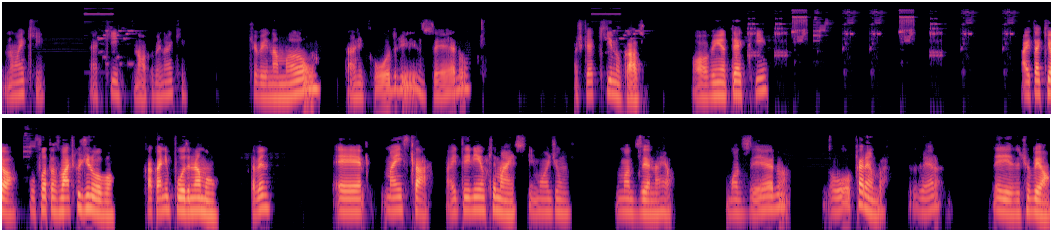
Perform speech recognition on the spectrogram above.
não é aqui. É aqui? Não, também não é aqui. Deixa eu ver, na mão. Carne podre, zero. Acho que é aqui no caso. Ó, vem até aqui. Aí tá aqui, ó. O fantasmático de novo, ó. Com a carne podre na mão. Tá vendo? É, mas tá. Aí teria o que mais? Tem mod 1. Mod 0, na real. Mod 0. Ô, oh, caramba. Zero. Beleza, deixa eu ver, ó.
